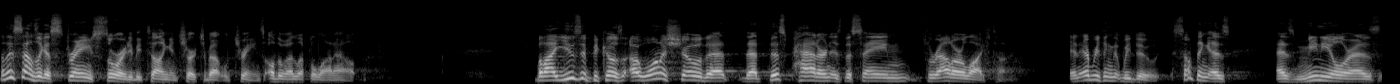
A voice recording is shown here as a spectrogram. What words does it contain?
Now, this sounds like a strange story to be telling in church about latrines, although I left a lot out. But I use it because I want to show that, that this pattern is the same throughout our lifetime in everything that we do. Something as, as menial or as,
